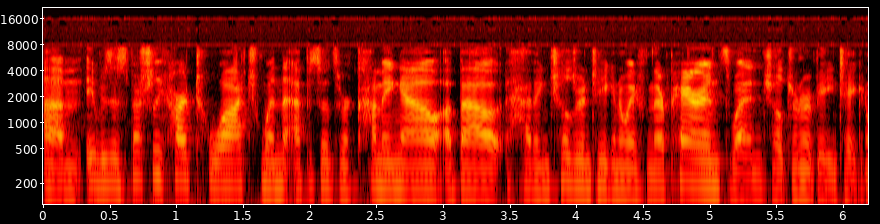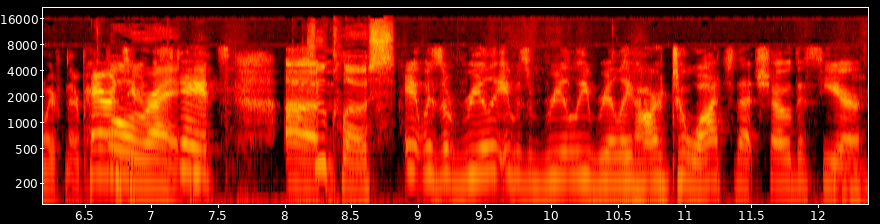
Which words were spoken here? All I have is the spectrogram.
um, it was especially hard to watch when the episodes were coming out about having children taken away from their parents, when children were being taken away from their parents oh, in right. the States. Um, Too close. It was a really, it was really, really hard to watch that show this year, mm-hmm.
